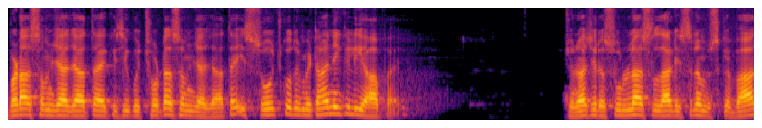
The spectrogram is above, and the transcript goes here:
بڑا سمجھا جاتا ہے، کسی کو چھوٹا سمجھا جاتا ہے، اس سوچ کو تو مٹانے کے لیے آپ آئے۔ چنانچہ رسول اللہ صلی اللہ علیہ وسلم اس کے بعد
